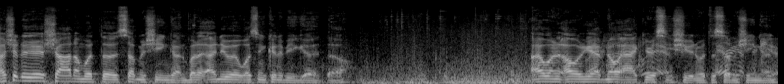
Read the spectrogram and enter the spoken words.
I should have just shot him with the submachine gun, but I knew it wasn't going to be good though. I would I would have no accuracy shooting with the submachine gun.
